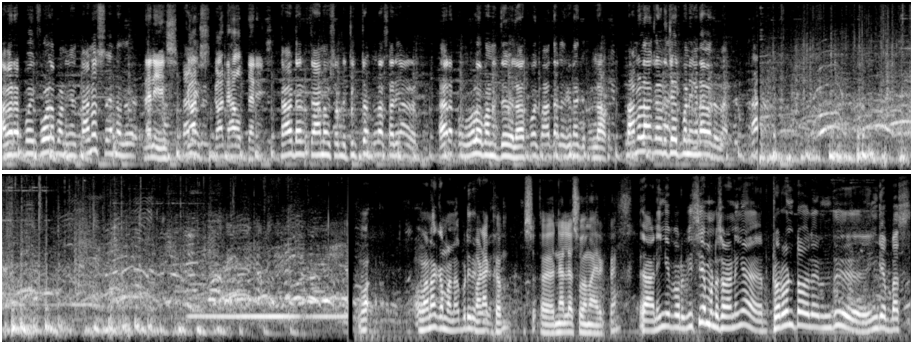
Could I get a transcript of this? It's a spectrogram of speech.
அவரை போய் ஃபாலோ பண்ணுங்க. தனுஷ் என்னது? தனேஷ். God help Dhanesh. காட்டர் தனுஷ் அந்த டிக்டாக்லாம் சரியா இருக்கும் வேற இப்போ ஃபாலோ பண்ண தேவையில்ல. போய் பார்த்தா எனக்கு நல்லா தமிழாக்கள் செக் பண்ணீங்கன்னா வருவேன் வ- வணக்கம் அண்ணா. எப்படி? வணக்கம். நல்ல சுகமாக இருக்கிறேன் யா, நீங்க இப்போ ஒரு விஷயம் மட்டும் சொன்னீங்க டொரண்டோல இருந்து இங்க பஸ்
